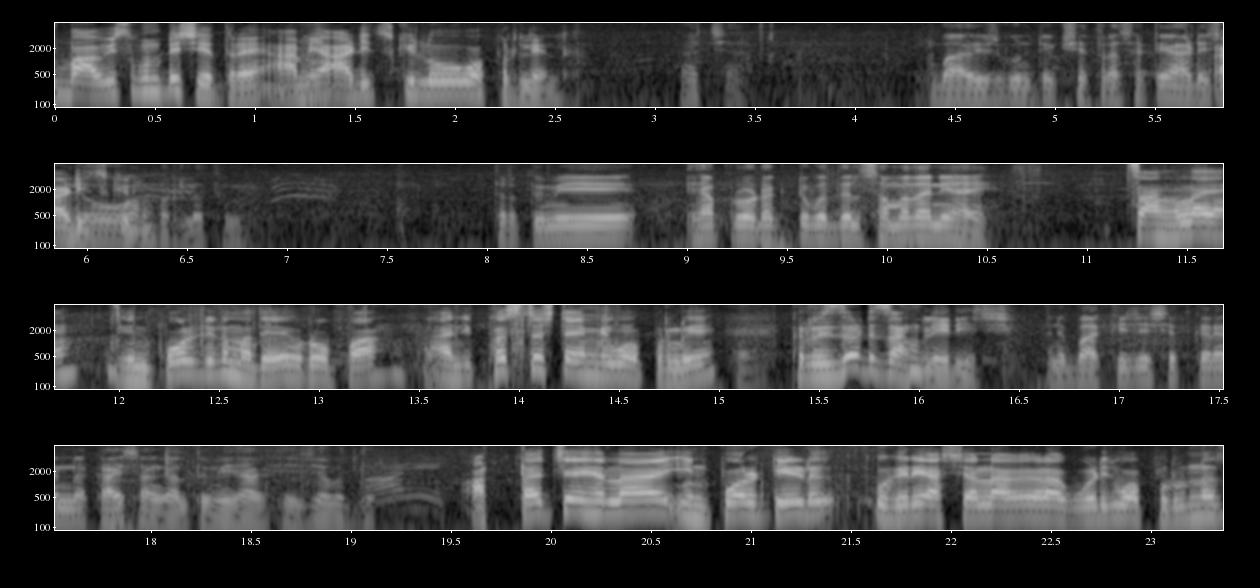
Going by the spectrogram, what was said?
बावीस गुंठे क्षेत्र आहे. आम्ही अडीच किलो वापरलेलं. अच्छा. बावीस गुंठे क्षेत्रासाठी अडीच अडीच किलो किलो. वापरलं तुम्ही. तर तुम्ही ह्या प्रोडक्टबद्दल समाधानी आहे? चांगला आहे. इम्पॉर्टेंटमध्ये रोपा. आणि फर्स्टच टाईम मी वापरलो आहे रिझल्ट चांगले आहे त्याचे. आणि बाकीच्या शेतकऱ्यांना काय सांगाल तुम्ही ह्या ह्याच्याबद्दल? आत्ताच्या ह्याला इम्पॉर्टेड वगैरे अशा लाग लागवडीत वापरूनच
